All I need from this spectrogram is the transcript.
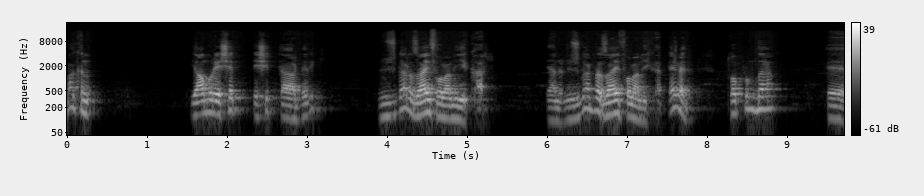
Bakın yağmur eşit, eşit yağar dedik. Rüzgar zayıf olanı yıkar. Yani rüzgar da zayıf olanı yıkar. Evet toplumda e,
